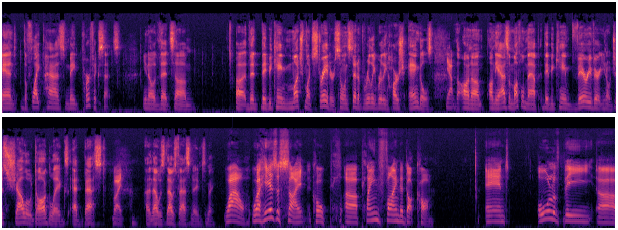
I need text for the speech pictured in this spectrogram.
and the flight paths made perfect sense. You know that um, uh, that they became much much straighter. So instead of really really harsh angles yep. on a um, on the azimuthal map, they became very very you know just shallow dog legs at best. Right. And that was that was fascinating to me. Wow. Well, here's a site called uh, planefinder.com, and all of the uh,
